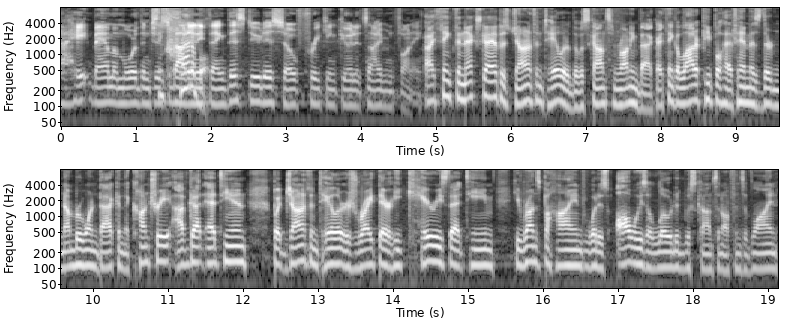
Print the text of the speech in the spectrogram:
I hate Bama more than just about anything. This dude is so freaking good. It's not even funny. I think the next guy up is Jonathan Taylor, the Wisconsin running back. I think a lot of people have him as their number one back in the country. I've got Etienne, but Jonathan Taylor is right there. He carries that team. He runs behind what is always a loaded Wisconsin offensive line.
